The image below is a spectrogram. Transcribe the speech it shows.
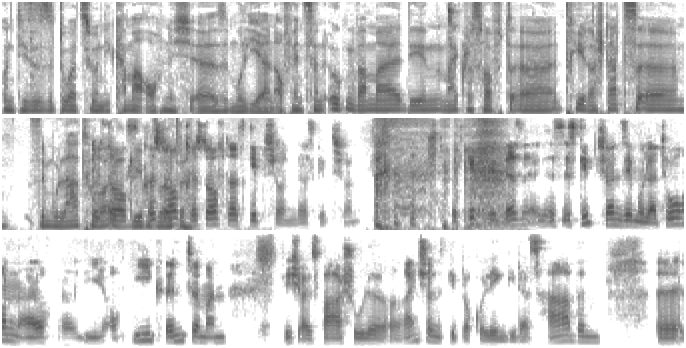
Und diese Situation, die kann man auch nicht äh, simulieren, auch wenn es dann irgendwann mal den Microsoft äh, Trierer Stadt äh, Simulator Christoph, geben Christoph, sollte. Christoph, das gibt's schon, das gibt's schon. es, gibt, das, es, es, gibt schon Simulatoren, auch, äh, die, auch die könnte man sich als Fahrschule reinstellen. Es gibt auch Kollegen, die das haben. Äh,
